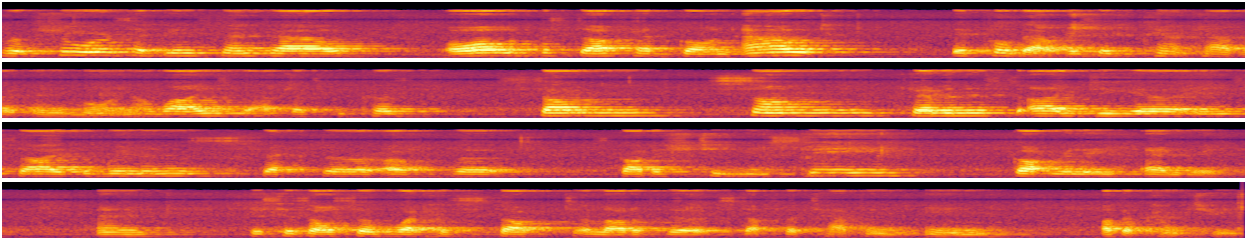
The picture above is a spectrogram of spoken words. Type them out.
brochures had been sent out, all of the stuff had gone out, they pulled out. They said, you can't have it anymore. Now, why is that? That's because some, some feminist idea inside the women's sector of the Scottish TUC got really angry. And this is also what has stopped a lot of the stuff that's happened in other countries.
